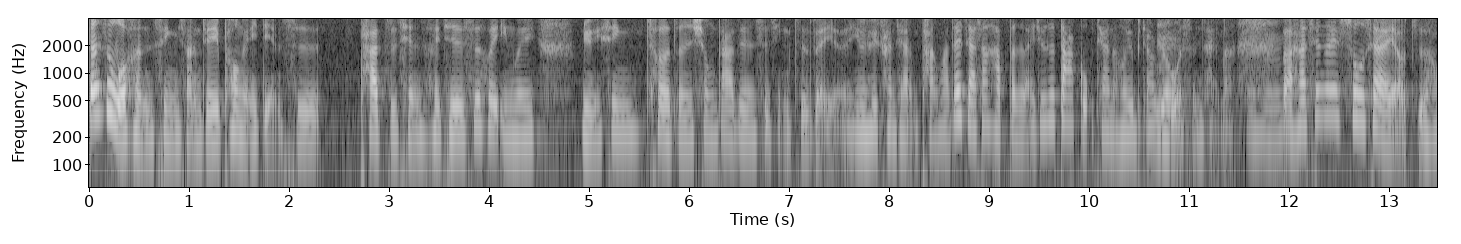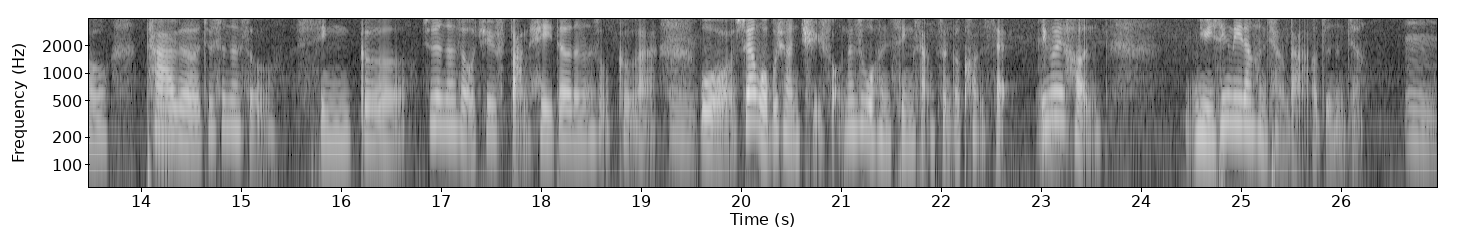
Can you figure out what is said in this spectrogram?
但是我很欣赏 J 碰的一点是，他之前会其实是会因为女性特征胸大这件事情自卑的，因为会看起来很胖嘛，再加上他本来就是大骨架，然后又比较肉的身材嘛，嗯把他现在瘦下来了之后，他的就是那首新歌，就是那首去反黑的的那首歌啊，嗯。我虽然我不喜欢曲风，但是我很欣赏整个 concept，因为很女性力量很强大，我只能讲嗯，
